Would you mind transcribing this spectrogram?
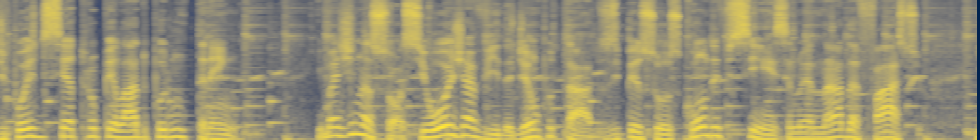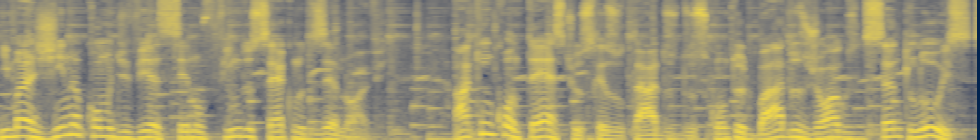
depois de ser atropelado por um trem. Imagina só, se hoje a vida de amputados e pessoas com deficiência não é nada fácil, imagina como devia ser no fim do século XIX. Há quem conteste os resultados dos conturbados Jogos de St. Louis,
